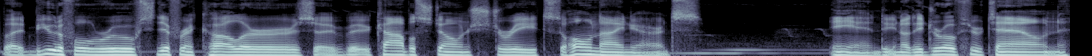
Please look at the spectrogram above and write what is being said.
But beautiful roofs, different colors, uh, cobblestone streets, the whole nine yards. And, you know, they drove through town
